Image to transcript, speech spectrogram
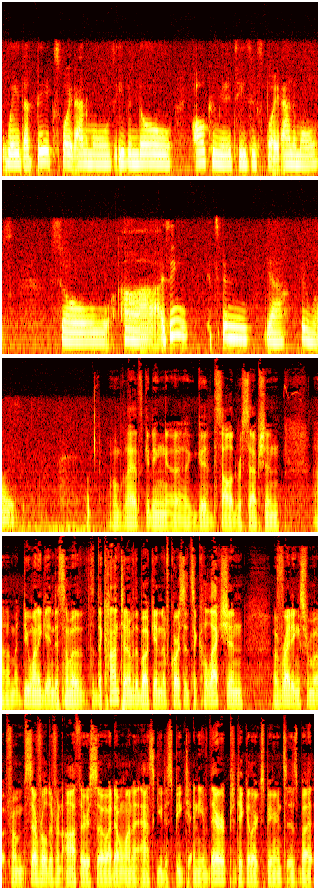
way that they exploit animals even though all communities exploit animals so uh, i think it's been yeah it's been well received Well, I'm glad it's getting a, good, solid reception. Um, I do want to get into some of the content of the book, and of course, it's a collection of writings from from several different authors. So I don't want to ask you to speak to any of their particular experiences, but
